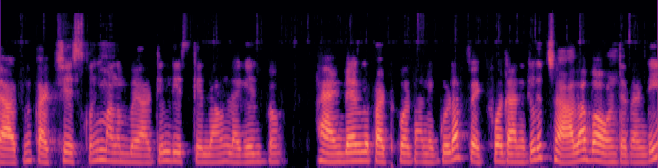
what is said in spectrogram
బ్యాగ్ను కట్ చేసుకొని మనం బాటిల్ తీసుకెళ్ళాము. లగేజ్ హ్యాండ్ బ్యాగ్లో పట్టుకోవడానికి కూడా పెట్టుకోవడానికి కూడా చాలా బాగుంటుందండి.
